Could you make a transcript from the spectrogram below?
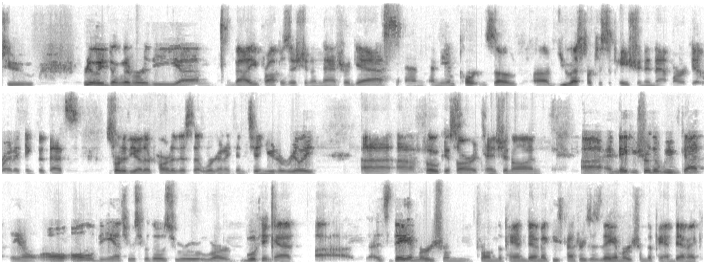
to really deliver the um, value proposition of natural gas and, and the importance of uh, U.S. participation in that market, right? I think that that's sort of the other part of this that we're going to continue to really uh, uh, focus our attention on. Uh, and making sure that we've got you know all, all of the answers for those who are, who are looking at uh, as they emerge from from the pandemic, these countries as they emerge from the pandemic,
